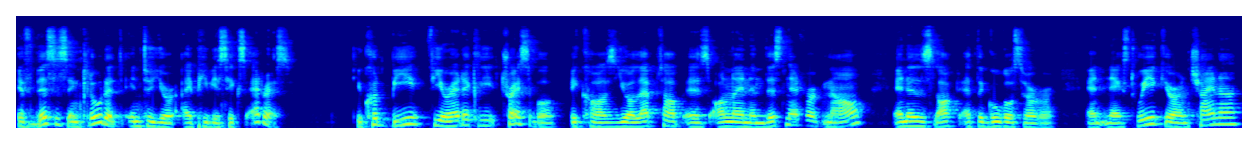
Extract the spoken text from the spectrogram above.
If this is included into your IPv6 address, you could be theoretically traceable because your laptop is online in this network now and it is locked at the Google server. And next week you're in China,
